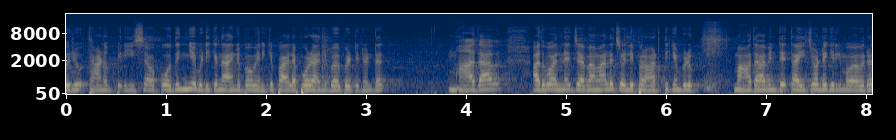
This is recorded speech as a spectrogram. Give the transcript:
ഒരു തണുപ്പിൽ ഈശോ പൊതിഞ്ഞ് പിടിക്കുന്ന അനുഭവം എനിക്ക് പലപ്പോഴും അനുഭവപ്പെട്ടിട്ടുണ്ട്. മാതാവ് അതുപോലെ തന്നെ ജപമാല ചൊല്ലി പ്രാർത്ഥിക്കുമ്പോഴും മാതാവിന്റെ തയ്ച്ചുകൊണ്ടിരിക്കുമ്പോൾ ഓരോ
